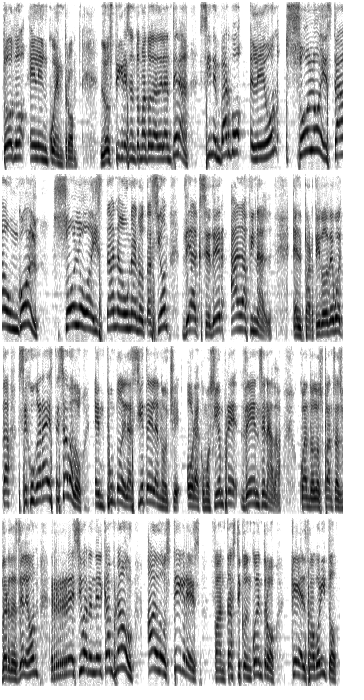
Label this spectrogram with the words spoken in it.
todo el encuentro. Los Tigres han tomado la delantera. Sin embargo, León solo está a un gol. Solo están a una anotación de acceder a la final. El partido de vuelta se jugará este sábado en punto de las 7 de la noche, hora como siempre de Ensenada, cuando los Panzas Verdes de León reciban en el Camp Nou a los Tigres. Fantástico encuentro que el favorito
